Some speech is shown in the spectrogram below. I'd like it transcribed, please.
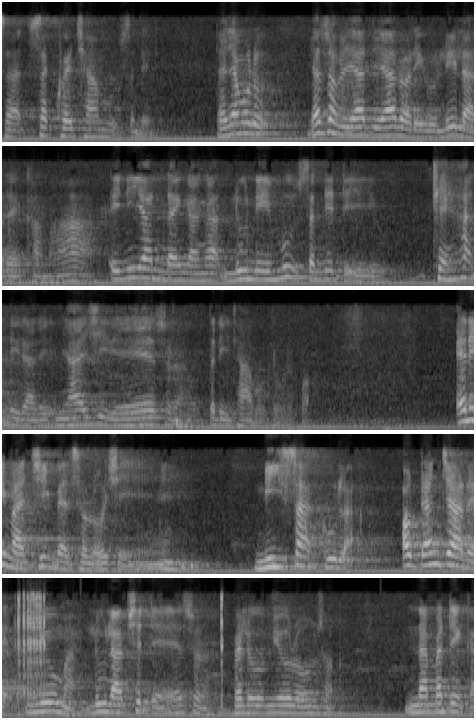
ဇက်ဇက်ခွဲခြားမှုစနစ်ဒါကြောင့်မို့လို့ရသော်ဗျာတရားတော်တွေကိုလေ့လာတဲ့အခါမှာအိန္ဒိယနိုင်ငံကလူနေမှုစနစ်တွေကိုထင်ဟနေတာတွေအများကြီးရှိတယ်ဆိုတာကိုတတိထားဖို့လိုတယ် အဲ့ဒီမှာကြည့်မဲ့ဆိုလို့ရှိရင်နိစကုလအောက်တန်းကြတဲ့အမျိုးမှာလူလာဖြစ်တယ်ဆိုတာဘယ်လိုအမျိုးတုံးဆိုနံပါတ်1က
